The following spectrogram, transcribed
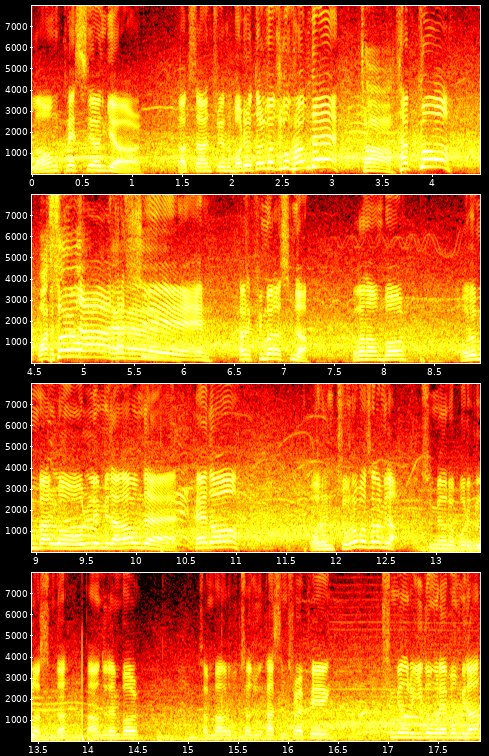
롱 패스 연결 박스 안쪽에서 머리로 떨궈주고 가운데 자, 잡고 왔어요. 아, 네. 다시 다시 빗맞았습니다. 흘러나온 볼 오른발로 올립니다. 가운데 헤더 오른쪽으로 벗어납니다. 측면으로 볼이 흘렀습니다. 바운드 된 볼 전방으로 붙여주고 가슴 트래핑 측면으로 이동을 해봅니다.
